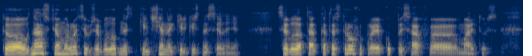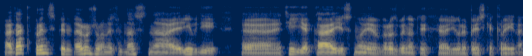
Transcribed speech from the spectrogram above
то в нас в цьому році вже було б нескінченна кількість населення. Це була б так катастрофа, про яку писав е, Мальтус. А так, в принципі, народжуваність в нас на рівні е, тій, яка існує в розвинутих е, європейських країнах.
